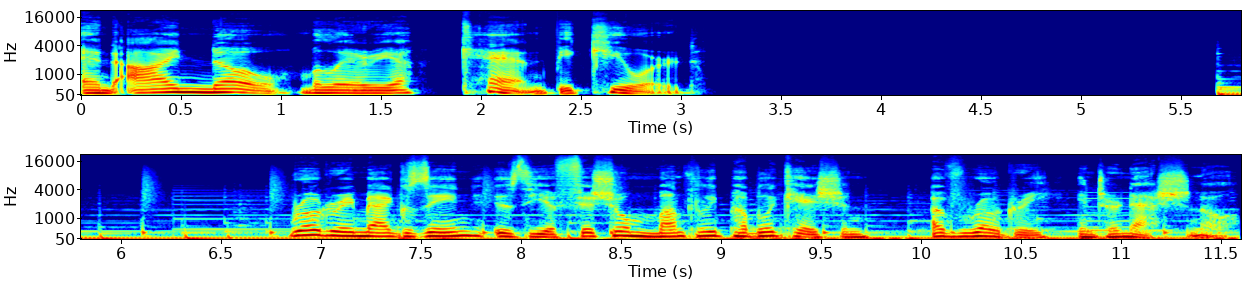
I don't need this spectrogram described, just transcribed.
and I know malaria can be cured. Rotary Magazine is the official monthly publication of Rotary International.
